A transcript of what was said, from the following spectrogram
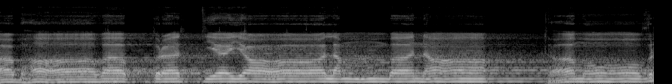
अभावप्रत्ययालम्बना तमोवृत्तिर्निद्रा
